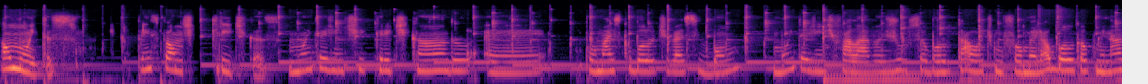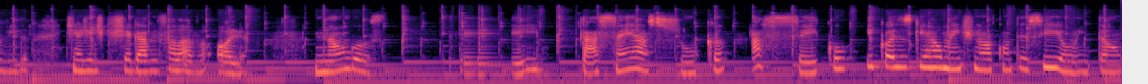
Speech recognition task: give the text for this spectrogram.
São muitas, principalmente críticas. Muita gente criticando, é, por mais que o bolo tivesse bom, muita gente falava: Ju, seu bolo tá ótimo, foi o melhor bolo que eu comi na vida. Tinha gente que chegava e falava: Olha, não gostei, tá sem açúcar, tá seco e coisas que realmente não aconteciam. Então,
